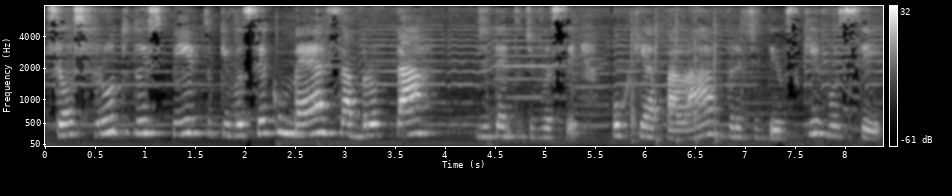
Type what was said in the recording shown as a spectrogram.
São os frutos do Espírito que você começa a brotar de dentro de você, porque a palavra de Deus que você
